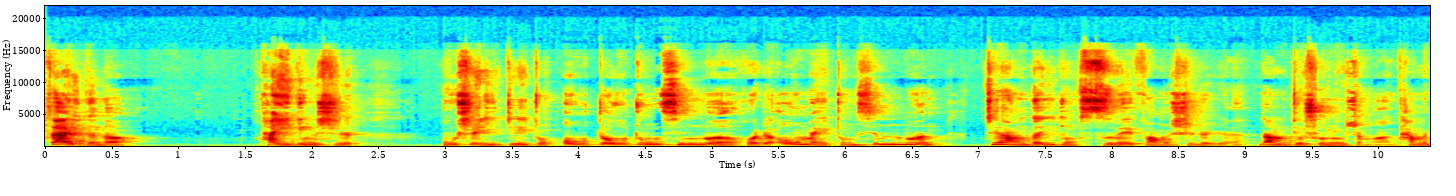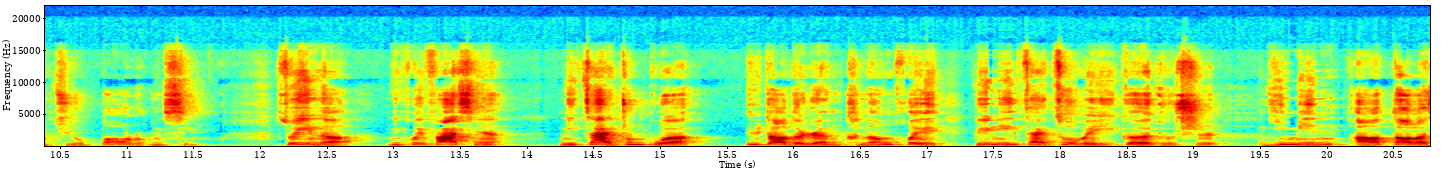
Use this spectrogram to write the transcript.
再一个呢，他一定是不是以这种欧洲中心论或者欧美中心论这样的一种思维方式的人，那么就说明什么？他们具有包容性。所以呢，你会发现你在中国遇到的人，可能会比你在作为一个就是移民啊到了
